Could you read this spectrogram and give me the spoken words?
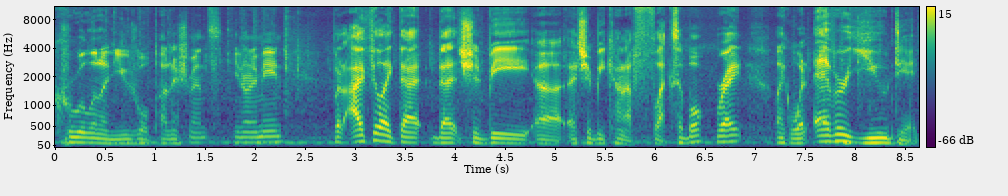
cruel and unusual punishments. You know what I mean? But I feel like that that should be uh, that should be kind of flexible, right? Like whatever you did,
